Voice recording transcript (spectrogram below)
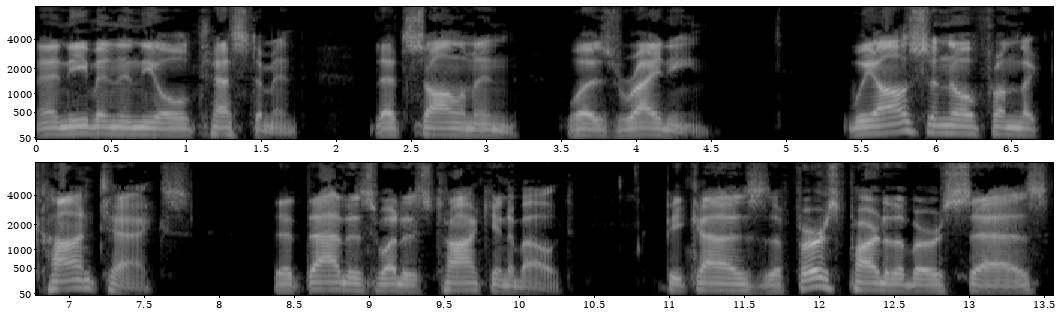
and even in the Old Testament that Solomon was writing. We also know from the context that that is what it's talking about, because the first part of the verse says,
